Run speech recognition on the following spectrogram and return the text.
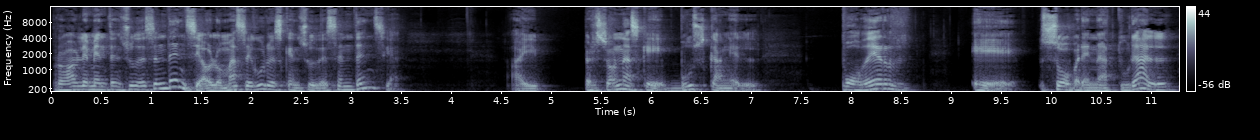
probablemente en su descendencia, o lo más seguro es que en su descendencia. Hay personas que buscan el poder eh, sobrenatural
